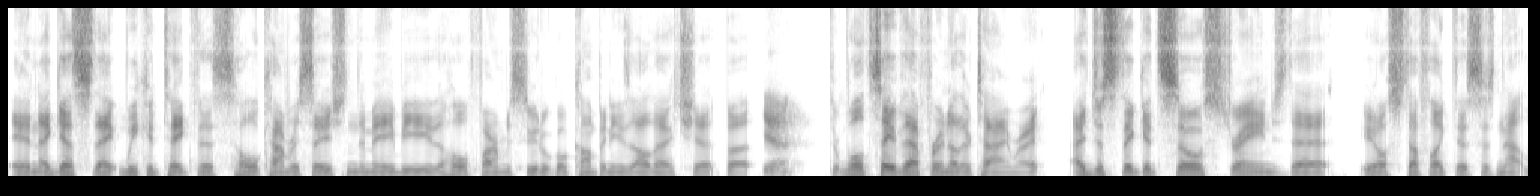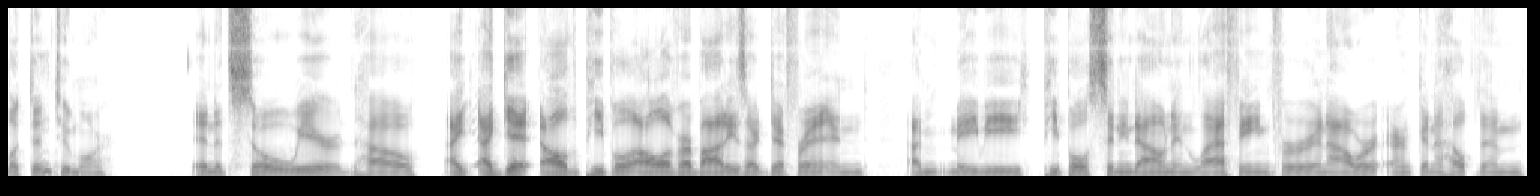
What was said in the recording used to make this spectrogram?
And I guess that we could take this whole conversation to maybe the whole pharmaceutical companies, all that shit. But yeah th- we'll save that for another time, right? I just think it's so strange that you know stuff like this is not looked into more, and it's so weird how I I get all the people, all of our bodies are different, and um, maybe people sitting down and laughing for an hour aren't going to help them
